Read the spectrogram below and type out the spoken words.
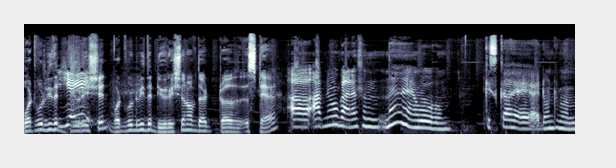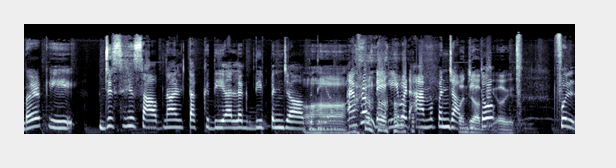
what would be the ये- duration what would be the duration of that uh, stare आपने वो गाना सुनना है वो किसका है आई डोंट रिमेम्बर कि जिस हिसाब नाल तक दिया लग दी पंजाब दिया हाँ। I am from Delhi but I am a Punjabi Punjabi तो फुल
